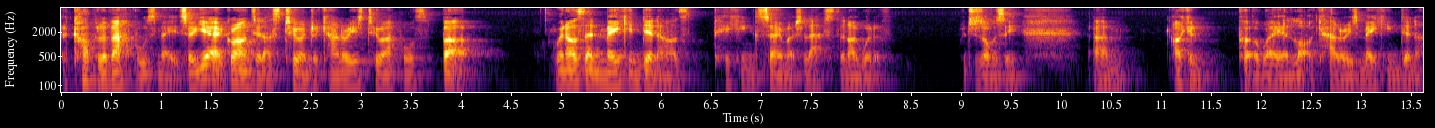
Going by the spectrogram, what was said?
a couple of apples made. So yeah, granted, that's 200 calories, two apples. But when I was then making dinner, I was picking so much less than I would have, which is obviously, um, I could put away a lot of calories making dinner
